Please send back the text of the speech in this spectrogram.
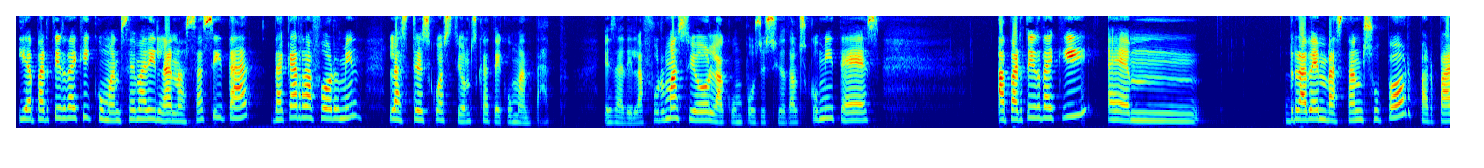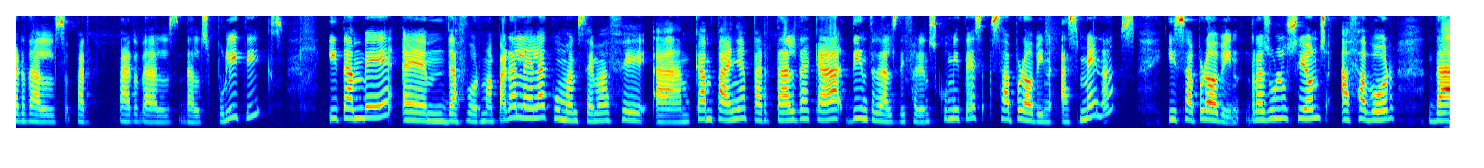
i a partir d'aquí comencem a dir la necessitat de que reformin les tres qüestions que t'he comentat és a dir, la formació, la composició dels comitès... A partir d'aquí, eh, rebem bastant suport per part dels, per part dels, dels polítics i també, eh, de forma paral·lela, comencem a fer eh, campanya per tal de que dintre dels diferents comitès s'aprovin esmenes i s'aprovin resolucions a favor dels de,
